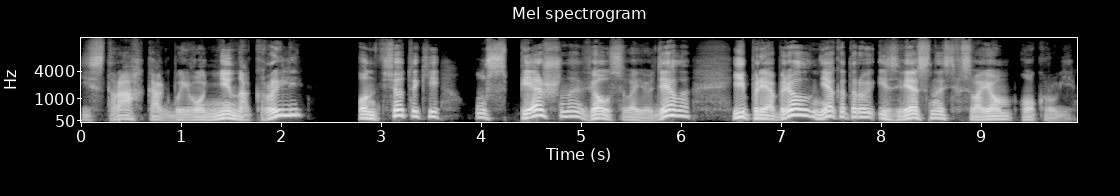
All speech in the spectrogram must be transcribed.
и страх, как бы его не накрыли, он все-таки успешно вел свое дело и приобрел некоторую известность в своем округе.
